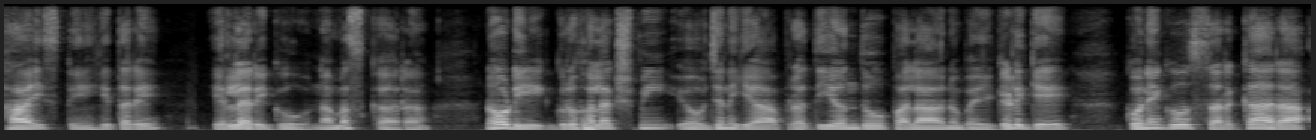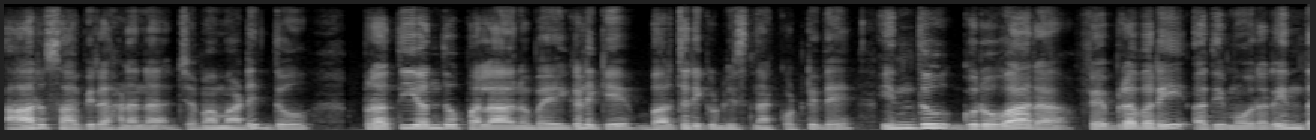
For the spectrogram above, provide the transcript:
ಹಾಯ್ ಸ್ನೇಹಿತರೆ, ಎಲ್ಲರಿಗೂ ನಮಸ್ಕಾರ. ನೋಡಿ, ಗೃಹಲಕ್ಷ್ಮಿ ಯೋಜನೆಯ ಪ್ರತಿಯೊಂದು ಫಲಾನುಭವಿಗಳಿಗೆ ಕೊನೆಗೂ ಸರ್ಕಾರ ಆರು ಸಾವಿರ ಹಣನ ಜಮಾ ಮಾಡಿದ್ದು, ಪ್ರತಿಯೊಂದು ಫಲಾನುಭವಿಗಳಿಗೆ ಭರ್ಜರಿ ಗುಡಿಸ್ನ ಕೊಟ್ಟಿದೆ. ಇಂದು ಗುರುವಾರ, ಫೆಬ್ರವರಿ ಹದಿಮೂರರಿಂದ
